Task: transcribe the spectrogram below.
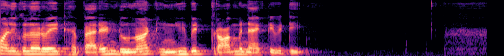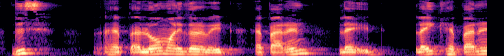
molecular weight heparin do not inhibit thrombin activity. This low molecular weight heparin, like, like heparin,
